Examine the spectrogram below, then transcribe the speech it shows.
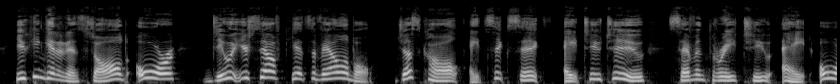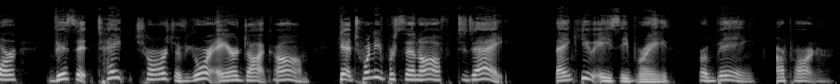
You can get it installed or do it yourself kits available. Just call 866-822-7328 or visit takechargeofyourair.com. Get 20% off today. Thank you, EZ Breathe, for being our partner.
